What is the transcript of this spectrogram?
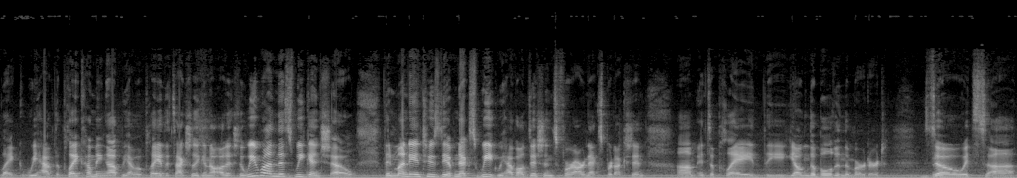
like we have the play coming up we have a play that's actually going to audition so we run this weekend show then monday and tuesday of next week we have auditions for our next production um, it's a play the young the bold and the murdered so it's uh,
